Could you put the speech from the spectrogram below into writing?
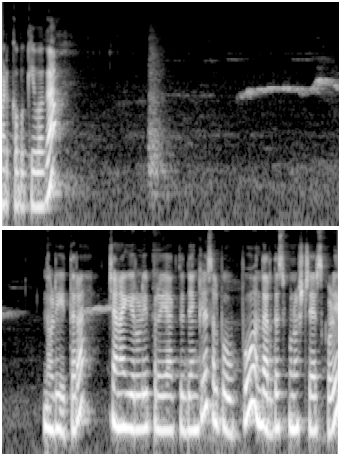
ಮಾಡ್ಕೋಬೇಕು ಇವಾಗ. ನೋಡಿ ಈ ಥರ ಚೆನ್ನಾಗಿ ಈರುಳ್ಳಿ ಫ್ರೈ ಆಗ್ತಿದ್ದಂಗೆ ಸ್ವಲ್ಪ ಉಪ್ಪು ಒಂದು ಅರ್ಧ ಸ್ಪೂನಷ್ಟು ಸೇರಿಸ್ಕೊಳ್ಳಿ,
